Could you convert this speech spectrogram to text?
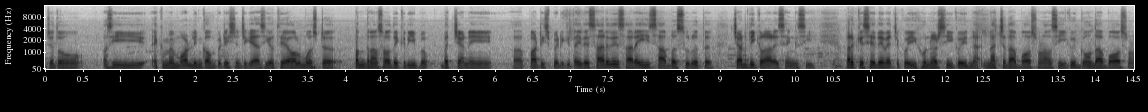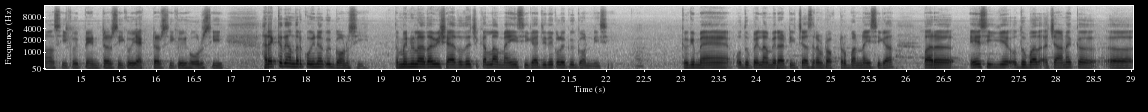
ਜਦੋਂ ਅਸੀਂ ਇੱਕ ਮੈਂ ਮਾਡਲਿੰਗ ਕੰਪੀਟੀਸ਼ਨ 'ਚ ਗਿਆ ਸੀ, ਉੱਥੇ ਆਲਮੋਸਟ 1500 ਦੇ ਕਰੀਬ ਬੱਚਿਆਂ ਨੇ ਪਾਰਟਿਸਿਪੇਟ ਕੀਤਾ। ਇਹਦੇ ਸਾਰੇ ਦੇ ਸਾਰੇ ਹੀ ਸਾਬਤ ਸੂਰਤ ਚੜ੍ਹਦੀ ਕਲਾ ਵਾਲੇ ਸਿੰਘ ਸੀ। ਪਰ ਕਿਸੇ ਦੇ ਵਿੱਚ ਕੋਈ ਹੁਨਰ ਸੀ, ਕੋਈ ਨ- ਨੱਚਦਾ ਬਹੁਤ ਸੋਹਣਾ ਸੀ, ਕੋਈ ਗਾਉਂਦਾ ਬਹੁਤ ਸੋਹਣਾ ਸੀ, ਕੋਈ ਪੇਂਟਰ ਸੀ, ਕੋਈ ਐਕਟਰ ਸੀ, ਕੋਈ ਹੋਰ ਸੀ, ਹਰ ਇੱਕ ਦੇ ਅੰਦਰ ਕੋਈ ਨਾ ਕੋਈ ਗੁਣ ਸੀ। ਤਾਂ ਮੈਨੂੰ ਲੱਗਦਾ ਵੀ ਸ਼ਾਇਦ ਉਹਦੇ 'ਚ ਇਕੱਲਾ ਮੈਂ ਹੀ ਸੀਗਾ, ਜਿਹਦੇ ਕੋਲੇ ਕੋਈ ਗੁਣ ਨਹੀਂ ਸੀ। ਕਿਉਂਕਿ ਮੈਂ ਉਦੋਂ ਪਹਿਲਾਂ ਮੇਰਾ ਟੀਚਰ ਸਿਰਫ ਡਾਕਟਰ ਬਣਨਾ ਹੀ ਸੀਗਾ, ਪਰ ਇਹ ਸੀਗੇ ਕਿ ਉਦੋਂ ਬਾਅਦ ਅਚਾਨਕ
